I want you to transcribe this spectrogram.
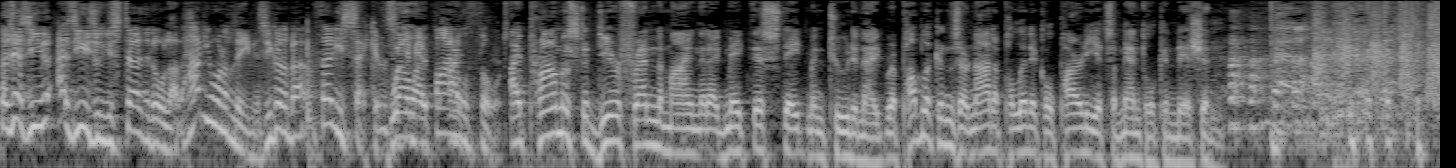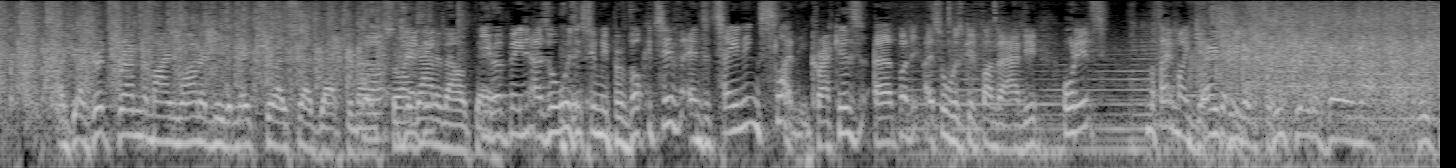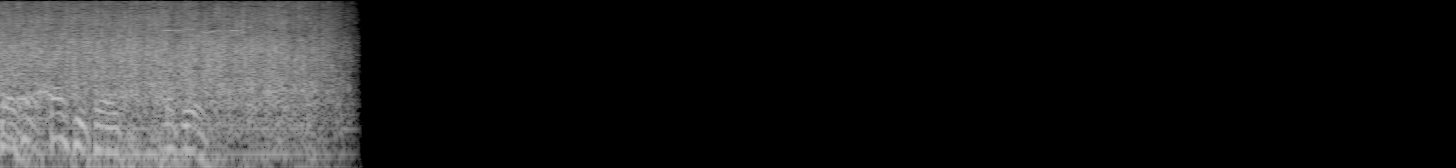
Now, Jesse, you, as usual, you stirred it all up. How do you want to leave this? You've got about 30 seconds to give me a final I, thought. I promised a dear friend of mine that I'd make this statement too tonight. Republicans are not a political party, it's a mental condition. a, a good friend of mine wanted me to make sure I said that tonight, Well, so I got it out there. You have been, as always, extremely provocative, entertaining, slightly crackers, uh, but it's always good fun to have you. Audience, to thank my guest. Thank you. Appreciate it very much. Appreciate it. Thank you. Thank you.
